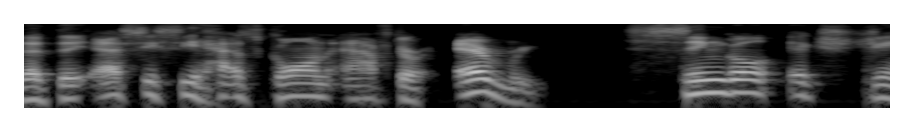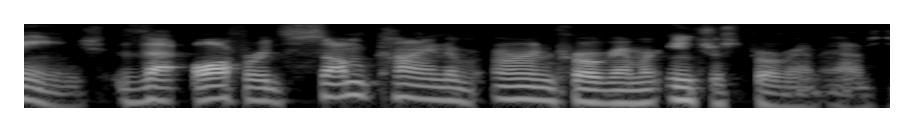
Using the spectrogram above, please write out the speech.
that the SEC has gone after every single exchange that offered some kind of earn program or interest program abs.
